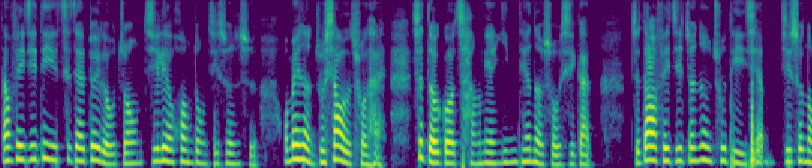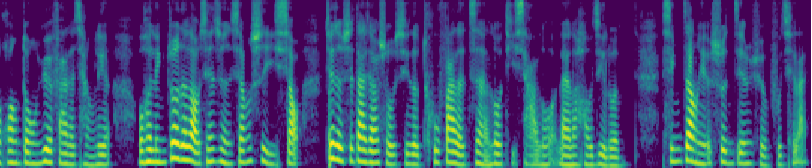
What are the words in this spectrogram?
当飞机第一次在对流中激烈晃动机身时，我没忍住笑了出来。是德国常年阴天的熟悉感。直到飞机真正触地以前，机身的晃动越发的强烈。我和邻座的老先生相视一笑，接着是大家熟悉的突发的自然落体下落，来了好几轮，心脏也瞬间悬浮起来，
